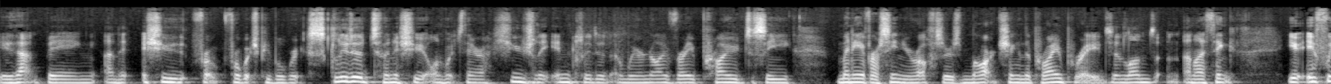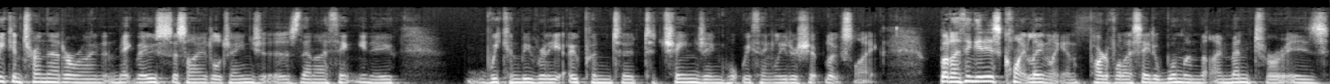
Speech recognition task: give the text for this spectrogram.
you know, that being an issue for, for which people were excluded to an issue on which they are hugely included. And we're now very proud to see many of our senior officers marching the Pride parades in London. And I think you know, if we can turn that around and make those societal changes, then I think, you know, we can be really open to, to changing what we think leadership looks like. But I think it is quite lonely. And part of what I say to women that I mentor is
